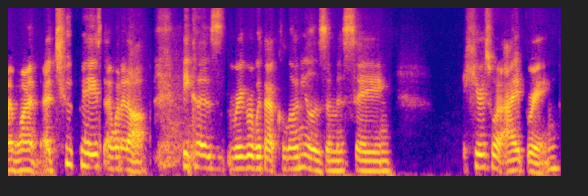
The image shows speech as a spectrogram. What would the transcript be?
I want a toothpaste. I want it all. Because rigor without colonialism is saying, here's what I bring,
